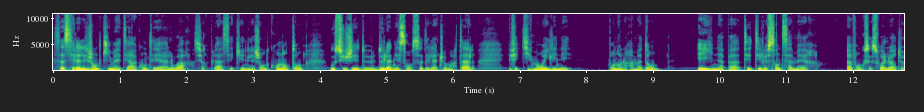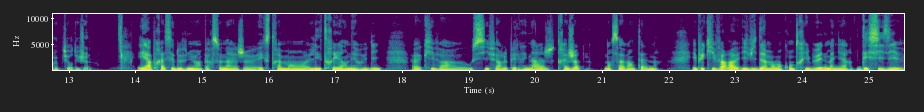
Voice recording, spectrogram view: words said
Ça, c'est la légende qui m'a été racontée à Loire, sur place, et qui est une légende qu'on entend au sujet de, de la naissance d'Eladjo Martal. Effectivement, il est né pendant le ramadan, et il n'a pas tété le sein de sa mère avant que ce soit l'heure de rupture du jeûne. Et après, c'est devenu un personnage euh, extrêmement euh, lettré, un érudit, euh, qui mm. va aussi faire le pèlerinage très jeune, dans sa vingtaine, et puis qui va évidemment contribuer de manière décisive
